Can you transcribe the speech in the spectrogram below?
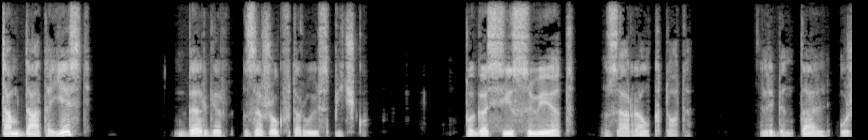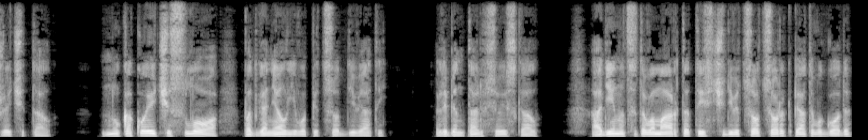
Там дата есть?» Бергер зажег вторую спичку. «Погаси свет!» — заорал кто-то. Лебенталь уже читал. «Ну, какое число?» — подгонял его 509-й. Лебенталь все искал. 11 марта 1945 года.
